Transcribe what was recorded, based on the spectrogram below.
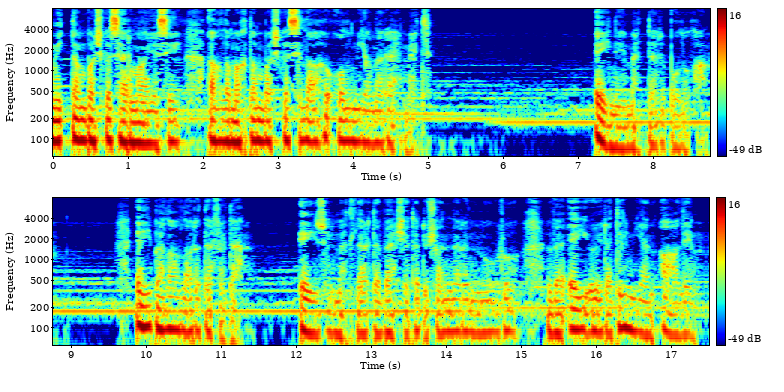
Ümiddən başqa sərmayəsi, ağlamaqdan başqa silahı olmayana rəhmət. Ey nemətləri bol olan, ey bəlaları dəf edən, ey zülmətlərdə vəhşətə düşənlərin nuru və ey öyrədilməyən alim.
